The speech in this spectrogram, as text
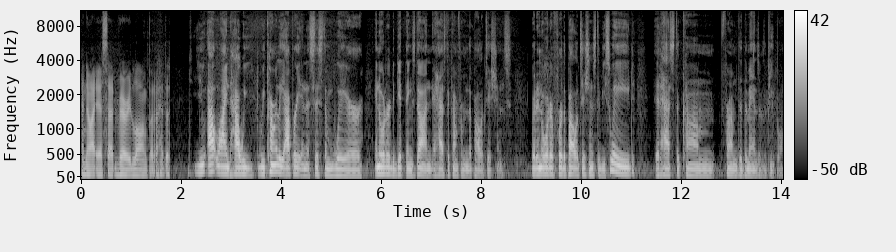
I know I asked that very long, but I had to you outlined how we, we currently operate in a system where, in order to get things done, it has to come from the politicians. But in order for the politicians to be swayed, it has to come from the demands of the people.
